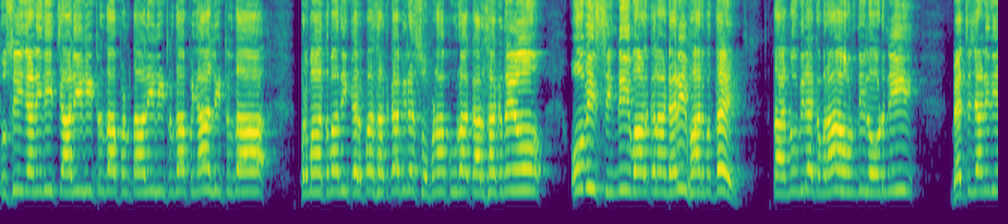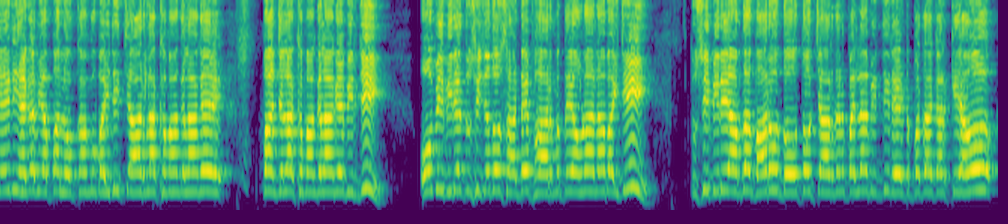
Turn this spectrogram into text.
ਤੁਸੀਂ ਜਾਣੀ ਦੀ 40 ਲੀਟਰ ਦਾ 45 ਲੀਟਰ ਦਾ 50 ਲੀਟਰ ਦਾ ਪ੍ਰਮਾਤਮਾ ਦੀ ਕਿਰਪਾ, ਸਦਕਾ ਵੀਰੇ ਸੁਪਨਾ ਪੂਰਾ ਕਰ ਸਕਦੇ ਹੋ। ਉਹ ਵੀ ਸਿੰਨੀ ਵਾਲ ਕਲਾਂ ਡੈਰੀ ਫਾਰਮ ਤੇ। ਤੁਹਾਨੂੰ ਵੀਰੇ ਗਮਰਾਹ ਹੋਣ ਦੀ ਲੋੜ ਨਹੀਂ। ਵਿੱਚ ਜਾਣੀ ਦੀ ਇਹ ਨਹੀਂ ਹੈਗਾ ਵੀ ਆਪਾਂ ਲੋਕਾਂ ਨੂੰ ਬਾਈ ਜੀ 4 ਲੱਖ ਮੰਗ ਲਾਂਗੇ 5 ਲੱਖ ਮੰਗ ਲਾਂਗੇ ਵੀਰ ਜੀ। ਉਹ ਵੀ ਵੀਰੇ ਤੁਸੀਂ ਜਦੋਂ ਸਾਡੇ ਫਾਰਮ ਤੇ ਆਉਣਾ ਨਾ ਬਾਈ ਜੀ, ਤੁਸੀਂ ਵੀਰੇ ਆਪਦਾ ਬਾਹਰੋਂ 2 ਤੋਂ 4 ਦਿਨ ਪਹਿਲਾਂ ਵੀਰ ਜੀ ਰੇਟ ਪਤਾ ਕਰਕੇ ਆਓ।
